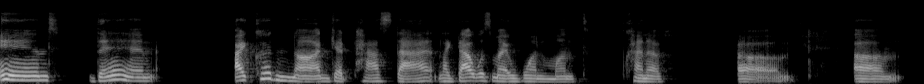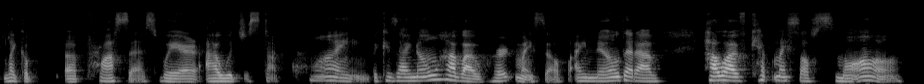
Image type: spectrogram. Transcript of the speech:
Mm-hmm. And then I could not get past that. Like, that was my one month kind of um, um, like a, a process where I would just start crying because I know how I've hurt myself. I know that I've how I've kept myself small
